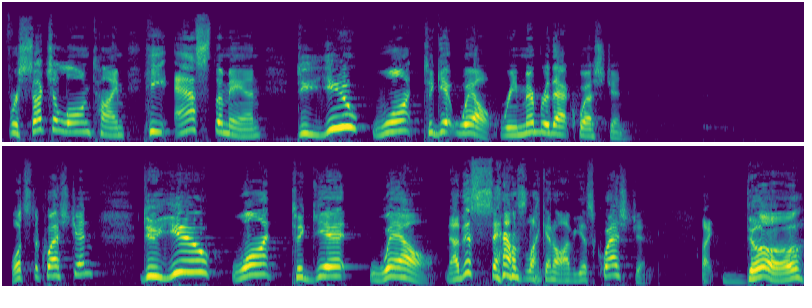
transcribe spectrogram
for such a long time, he asked the man, Do you want to get well? Remember that question. What's the question? Do you want to get well? Now, this sounds like an obvious question. Like, duh,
